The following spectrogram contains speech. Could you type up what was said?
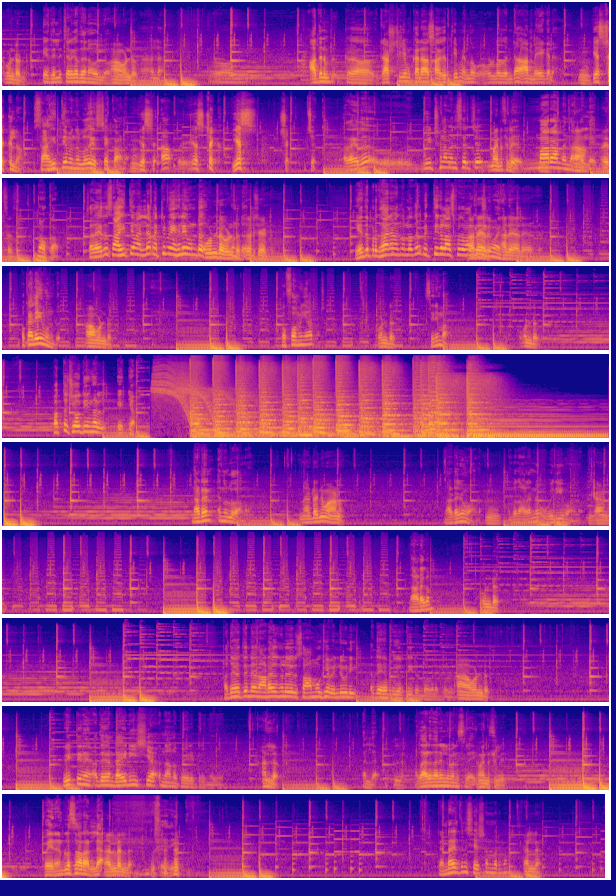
ഉണ്ട് ഉണ്ട്. ഏതിൽ ചെറുകഥാ നോവലോ ആ ഉണ്ട്. അല്ല. അതിനും രാഷ്ട്രീയം കലാ സാഹിത്യം എന്ന് ഉള്ളതിന്റെ ആ മേഖല എസ് ചെക്കിലാണ്. സാഹിത്യം എന്നുള്ളത് yes ചെക്കാണ്. Yes yes check yes check. Check. അതായത് വീക്ഷണം അനുസരിച്ച് മനസ്സിലായി മാറാം എന്നാണല്ലേ? നോക്കാം. അതായത് സാഹിത്യമല്ല മറ്റു മേഖലയുണ്ട്. ഉണ്ട് ഉണ്ട് തീർച്ചയായിട്ടും. ഏത് പ്രധാനം എന്നുള്ളത് വ്യക്തികൾ തീരുമാനിക്കും. അതെ അതെ അതെ. അപ്പോൾ കലയുമുണ്ട്. ആ ഉണ്ട്. പെർഫോമിംഗ് ആർട്ട് ഉണ്ട്. സിനിമ? ഉണ്ട്. പത്ത് ചോദ്യങ്ങൾ യജ്ഞം. നടൻ എന്നുള്ളതാണോ? നടനുമാണ്. നടനുമാണ്. അപ്പൊ നടന് ഉപരിയുമാണ് ആണ്. നാടകം? ഉണ്ട്. അദ്ദേഹത്തിന്റെ നാടകങ്ങളിൽ ഒരു സാമൂഹ്യ വെല്ലുവിളി അദ്ദേഹം ഉയർത്തിയിട്ടുണ്ടോ പലപ്പോഴും? ആ ഉണ്ട്. വീട്ടിന് അദ്ദേഹം ഡൈനീഷ്യ എന്നാണ് പേരിട്ടിരുന്നത്. അല്ല. അല്ല. അല്ല. അതാരും തന്നെ മനസ്സിലായി. മനസ്സിലായി. എൻ പ്ലസ് ആർ അല്ല. അല്ലല്ല. ശരി. രണ്ടായിരത്തിന് ശേഷം വരണം. അല്ല.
